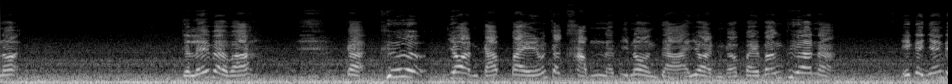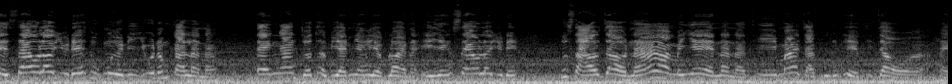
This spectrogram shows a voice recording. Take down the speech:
เนาะจะเนาะก็เลยแบบว่าก็คือย้อนกลับไปมันก็ขำนะพี่น้องจ๋าย้อนกลับไปบางเทื่อน่ะ เอก็ยังได้แซวเราอยู่ได้ทุกมือนี่อยู่น้ำกันล่ะนะแต่งงานจดทะเบียนยังเรียบร้อยนะเอยังแซวเราอยู่เด้ผู้สาวเจ้านะไม่แย่นั่นน่ะ ที่มาจากกรุงเทพที่เจ้าให้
